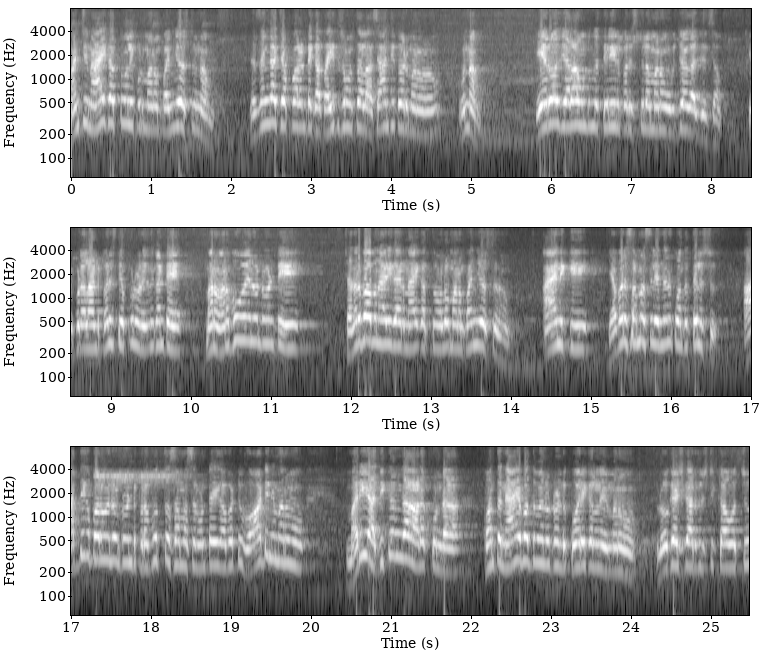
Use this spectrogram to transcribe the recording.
మంచి నాయకత్వంలో ఇప్పుడు మనం పనిచేస్తున్నాం. నిజంగా చెప్పాలంటే గత ఐదు సంవత్సరాల అశాంతితో మనం ఉన్నాం. ఏ రోజు ఎలా ఉంటుందో తెలియని పరిస్థితుల్లో మనం ఉద్యోగాలు చేశాం. ఇప్పుడు అలాంటి పరిస్థితి ఎప్పుడు ఎందుకంటే మనం అనుభవమైనటువంటి చంద్రబాబు నాయుడు గారి నాయకత్వంలో మనం పనిచేస్తున్నాం. ఆయనకి ఎవరి సమస్యలు ఏందని కొంత తెలుసు. ఆర్థిక పరమైనటువంటి ప్రభుత్వ సమస్యలు ఉంటాయి కాబట్టి వాటిని మనము మరీ అధికంగా అడగకుండా కొంత న్యాయబద్ధమైనటువంటి కోరికలని మనం లోకేష్ గారి దృష్టికి కావచ్చు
